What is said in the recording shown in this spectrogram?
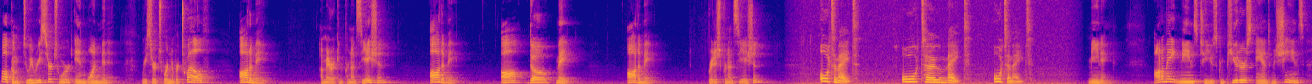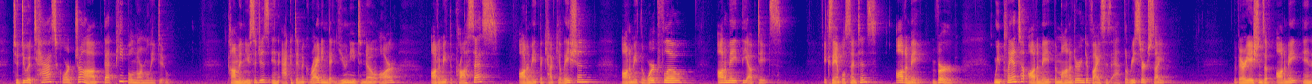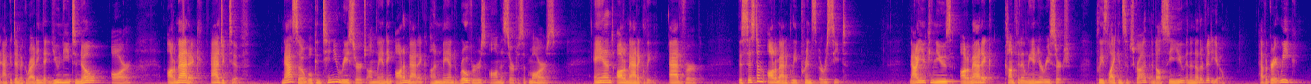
Welcome to a research word in one minute. Research word number 12 automate. American pronunciation automate. Automate. Automate. British pronunciation Automate. Automate. Automate. Meaning Automate means to use computers and machines to do a task or job that people normally do. Common usages in academic writing that you need to know are automate the process, automate the calculation, automate the workflow, automate the updates. Example sentence automate, verb. We plan to automate the monitoring devices at the research site. The variations of automate in academic writing that you need to know are automatic, adjective. NASA will continue research on landing automatic unmanned rovers on the surface of Mars. And automatically, adverb. The system automatically prints a receipt. Now you can use automatic confidently in your research. Please like and subscribe, and I'll see you in another video. Have a great week!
